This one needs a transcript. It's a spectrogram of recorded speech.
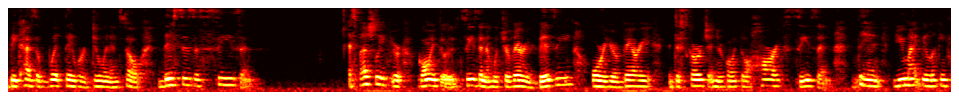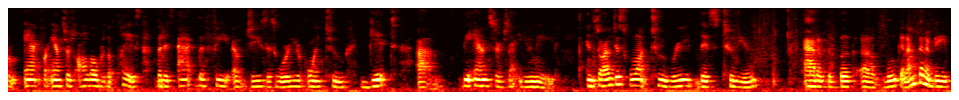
because of what they were doing. And so this is a season especially if you're going through a season in which you're very busy or you're very discouraged and you're going through a hard season, then you might be looking for, for answers all over the place, but it's at the feet of Jesus where you're going to get um, the answers that you need. And so I just want to read this to you out of the book of Luke. And I'm going to be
